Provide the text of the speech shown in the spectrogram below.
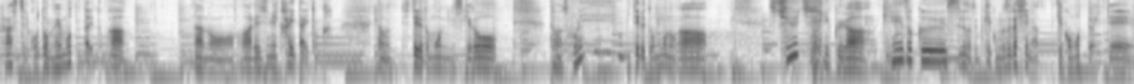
話してることをメモったりとか、あのまあ、レジュメ書いたりとか、多分してると思うんですけど、多分それを見てると思うのが、集中力が継続するのって結構難しいなって結構思ってはいて、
